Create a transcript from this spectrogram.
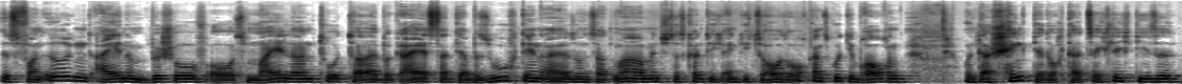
ist von irgendeinem Bischof aus Mailand total begeistert. Der besucht den also und sagt, ah, Mensch, das könnte ich eigentlich zu Hause auch ganz gut gebrauchen. Und da schenkt er doch tatsächlich diese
